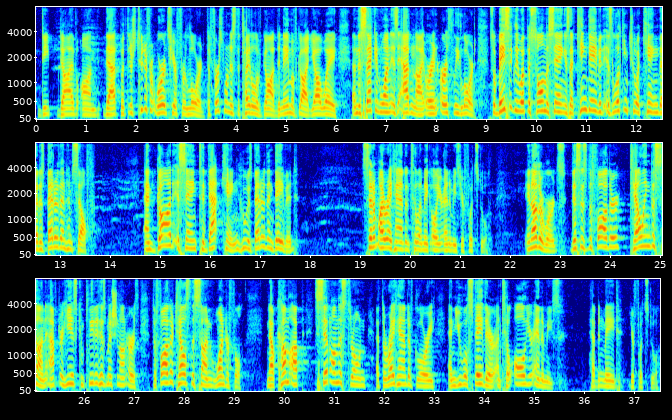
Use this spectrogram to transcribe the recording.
deep dive on that, but there's two different words here for Lord. The first one is the title of God, the name of God, Yahweh, and the second one is Adonai or an earthly Lord. So basically what the psalm is saying is that King David is looking to a king that is better than himself. And God is saying to that king, who is better than David, Sit at my right hand until I make all your enemies your footstool. In other words, this is the Father telling the Son, after he has completed his mission on earth, the Father tells the Son, Wonderful. Now come up, sit on this throne at the right hand of glory, and you will stay there until all your enemies have been made your footstool.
